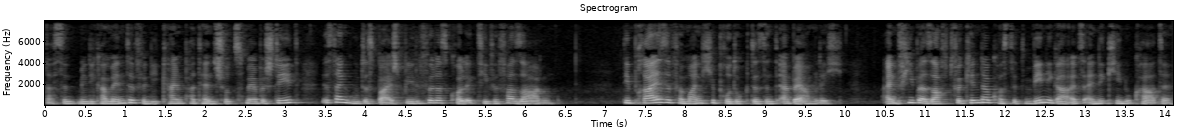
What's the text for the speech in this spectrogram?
das sind Medikamente, für die kein Patentschutz mehr besteht, ist ein gutes Beispiel für das kollektive Versagen. Die Preise für manche Produkte sind erbärmlich. Ein Fiebersaft für Kinder kostet weniger als eine Kinokarte.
